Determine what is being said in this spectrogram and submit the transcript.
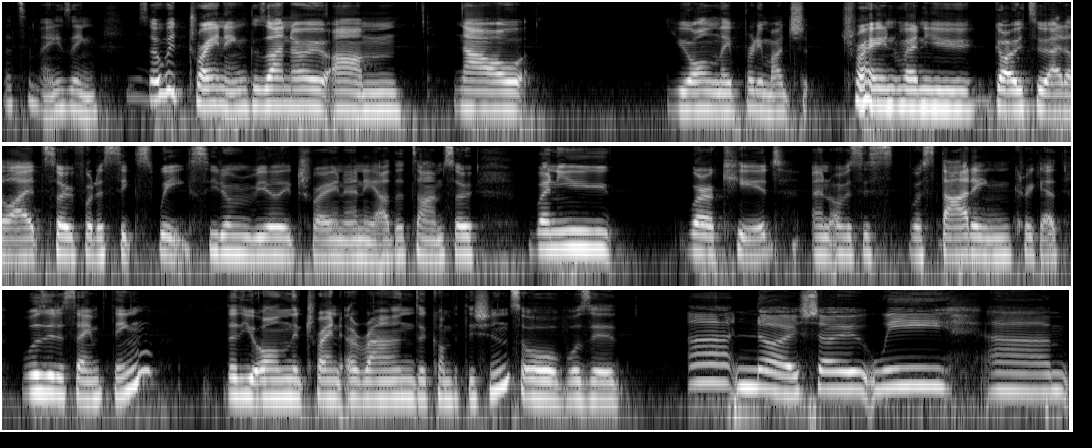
That's amazing. Yeah. So with training, because I know um, now you only pretty much train when you go to Adelaide. So for the six weeks, you don't really train any other time. So when you were a kid and obviously were starting cricket, was it the same thing that you only train around the competitions, or was it? Uh, no. So we um,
